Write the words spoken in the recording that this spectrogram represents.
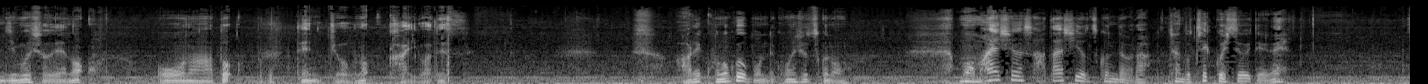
事務所でのオーナーと店長の会話です。あれこのクーポンで今週つくの？もう毎週さ、新しいのつくんだから、ちゃんとチェックしておいてね。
